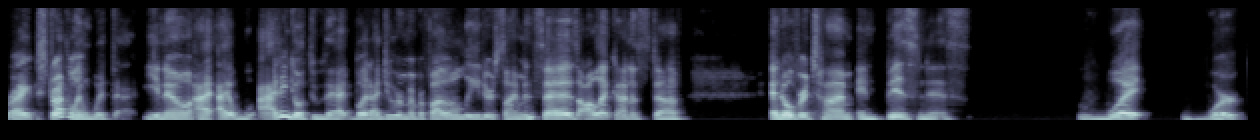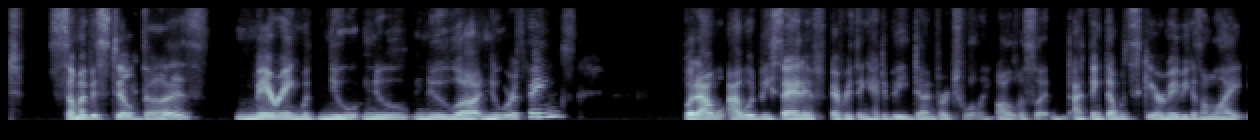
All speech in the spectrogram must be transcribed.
right? Struggling with that you know? I, I i didn't go through that but i do remember following leaders simon says all that kind of stuff. And over time in business what worked some of it still does marrying with new new new uh newer things. But I, I would be sad if everything had to be done virtually all of a sudden. I think that would scare me because I'm like,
